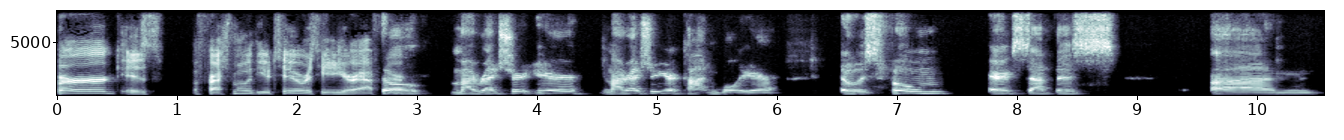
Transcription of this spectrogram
Berg is a freshman with you too, or is he a year after? So my redshirt year, my redshirt year, Cotton Bowl year, it was Foom, Eric Steffes. Um,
